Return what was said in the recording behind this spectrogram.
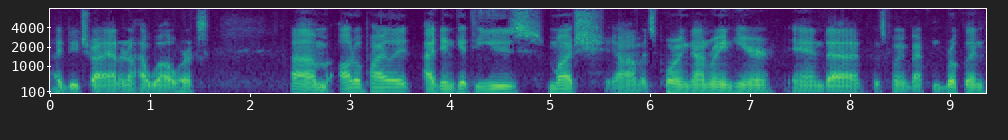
I do try. I don't know how well it works. Um, autopilot, I didn't get to use much. Um, it's pouring down rain here, and uh, was coming back from Brooklyn.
